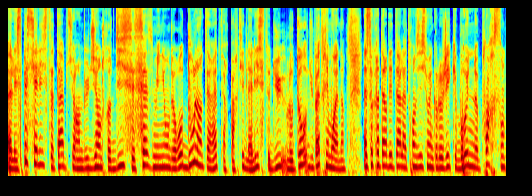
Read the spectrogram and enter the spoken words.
Euh, les spécialistes tablent sur un budget entre 10 et 16 millions d'euros, d'où l'intérêt de faire partie de la liste du loto du patrimoine. La secrétaire d'État la transition écologique, Brune Poisson,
